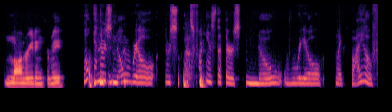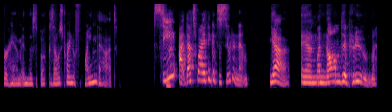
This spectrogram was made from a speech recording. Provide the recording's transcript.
non-reading for me. Well, and there's no real. There's what's funny is that there's no real like bio for him in this book because I was trying to find that. See, I, that's why I think it's a pseudonym, Yeah, and a nom de plume,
